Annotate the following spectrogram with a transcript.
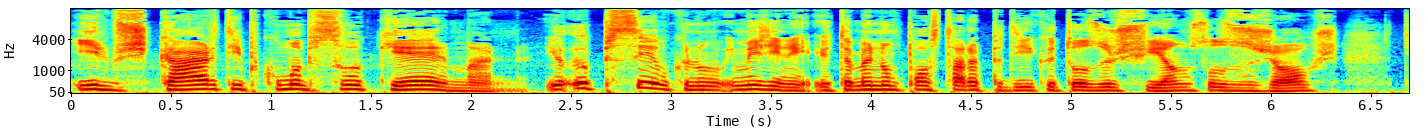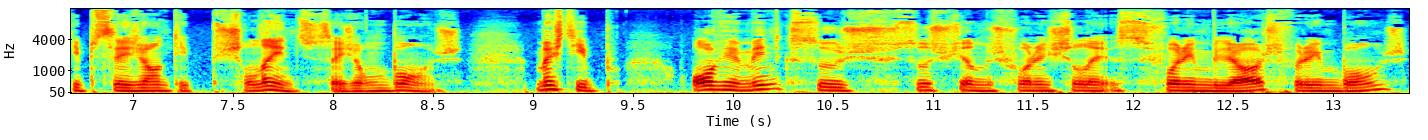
ir buscar tipo que uma pessoa quer, mano. Eu, eu percebo que não. Imaginem, eu também não posso estar a pedir que todos os filmes, todos os jogos, tipo, sejam tipo excelentes, sejam bons. Mas tipo, obviamente que se os, se os filmes forem se forem melhores, forem bons,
